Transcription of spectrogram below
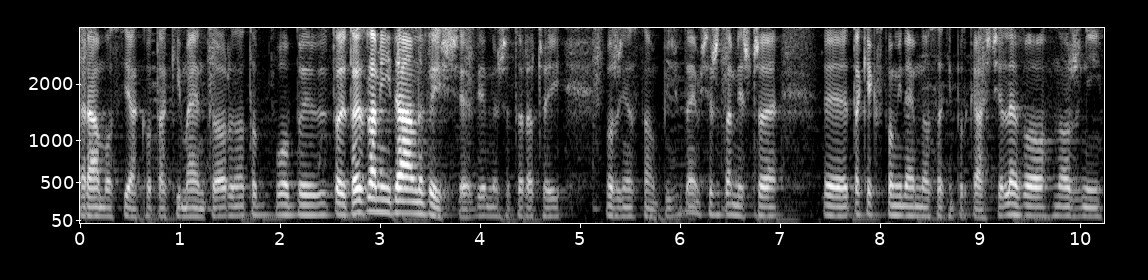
Ramos jako taki mentor, no to byłoby, to, to jest dla mnie idealne wyjście. Wiemy, że to raczej może nie nastąpić. Wydaje mi się, że tam jeszcze E, tak jak wspominałem na ostatnim podcaście, lewo nożni,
